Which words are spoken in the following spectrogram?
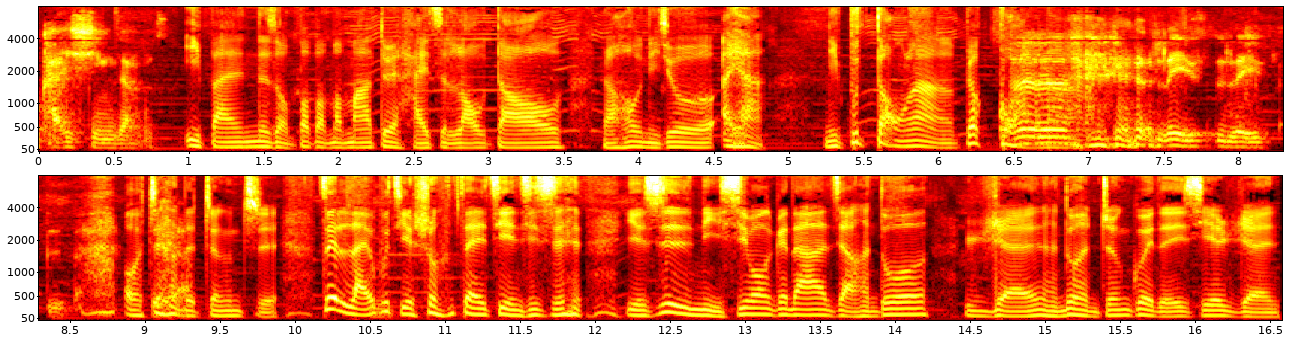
不开心这样子，一般那种爸爸妈妈对孩子唠叨，然后你就哎呀，你不懂啊，不要管 了，类似类似哦这样的争执，所以来不及说再见，其实也是你希望跟大家讲，很多人很多很珍贵的一些人，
